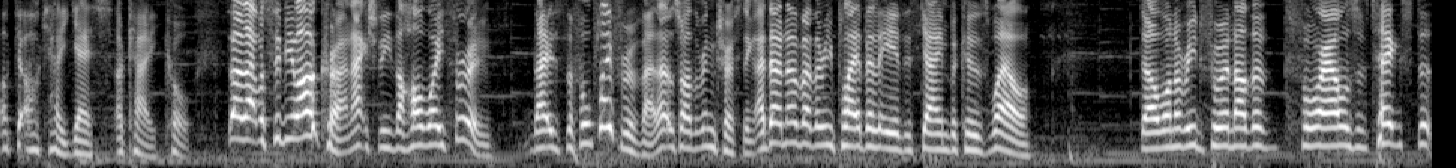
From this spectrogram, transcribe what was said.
okay, okay, yes, okay, cool. So that was Simulacra, and actually the whole way through. That is the full playthrough of that. That was rather interesting. I don't know about the replayability of this game because, well, do I want to read through another four hours of text that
